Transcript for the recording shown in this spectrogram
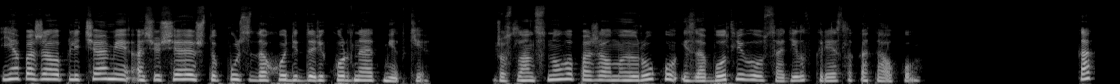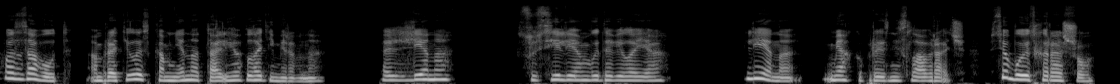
Я пожала плечами, ощущая, что пульс доходит до рекордной отметки. Руслан снова пожал мою руку и заботливо усадил в кресло-каталку. «Как вас зовут?» – обратилась ко мне Наталья Владимировна. «Лена», – с усилием выдавила я. «Лена, мягко произнесла врач. «Все будет хорошо.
